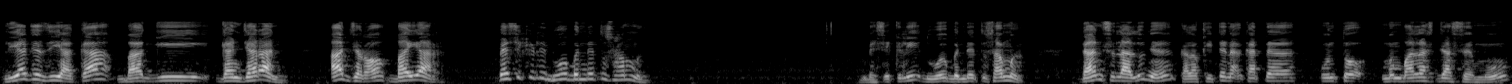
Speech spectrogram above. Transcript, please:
Liya jaziyaka bagi ganjaran. Ajro bayar. Basically dua benda tu sama. Basically dua benda tu sama. Dan selalunya kalau kita nak kata untuk membalas jasamu,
